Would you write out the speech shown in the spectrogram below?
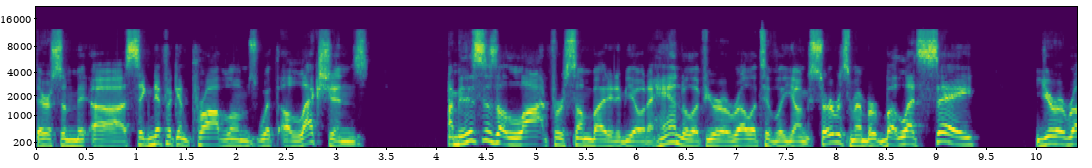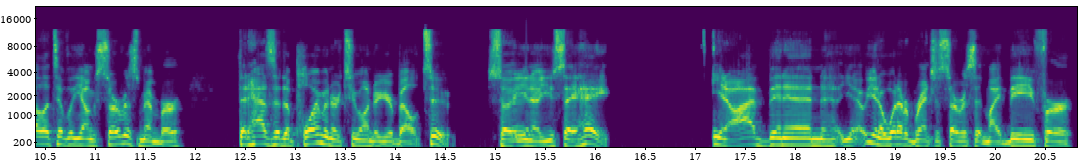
there's some uh, significant problems with elections. I mean, this is a lot for somebody to be able to handle if you're a relatively young service member. But let's say you're a relatively young service member that has a deployment or two under your belt too. So, you know, you say, hey, you know, I've been in, you know, you know, whatever branch of service it might be for,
